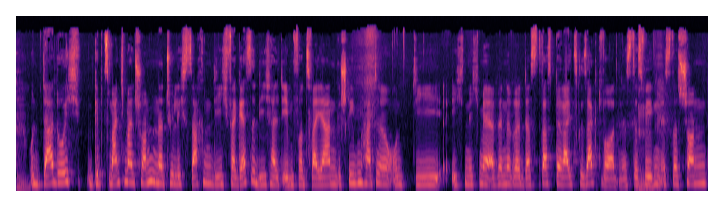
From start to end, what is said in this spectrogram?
Mhm. Und dadurch gibt es manchmal schon natürlich Sachen, die ich vergesse, die ich halt eben vor zwei Jahren geschrieben hatte und die ich nicht mehr erinnere, dass das bereits gesagt worden ist. Deswegen mhm. ist das schon,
